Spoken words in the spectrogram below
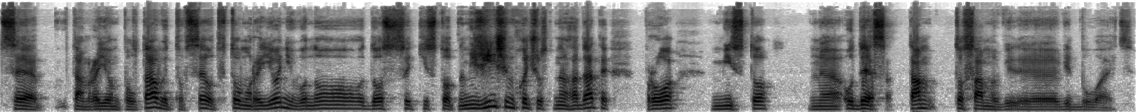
це там район Полтави, то все от в тому районі воно досить істотно. Між іншим, хочу нагадати про місто е, Одеса. Там то саме е, відбувається.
